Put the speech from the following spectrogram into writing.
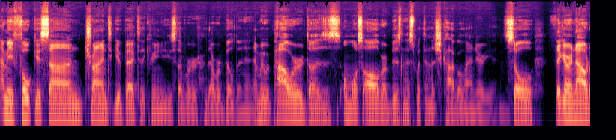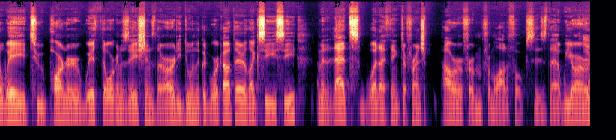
I mean, focus on trying to give back to the communities that we're that we're building in. I mean, with Power does almost all of our business within the Chicagoland area. So figuring out a way to partner with the organizations that are already doing the good work out there, like CEC. I mean, that's what I think differentiates Power from from a lot of folks is that we are Yeah.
